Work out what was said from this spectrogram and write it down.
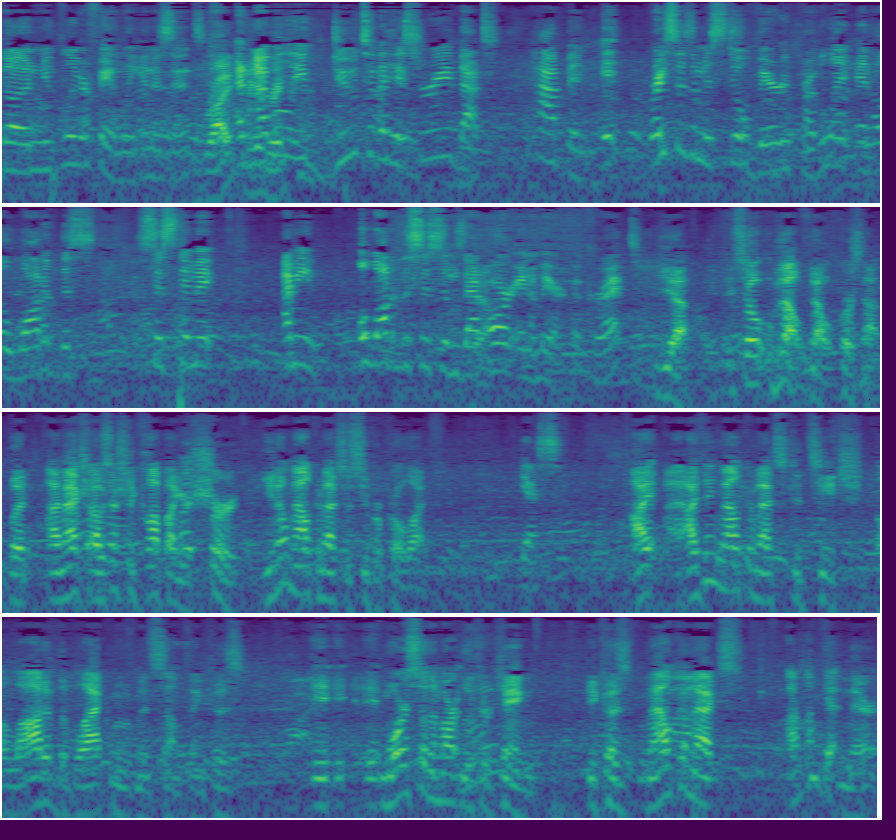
the nuclear family in a sense. Right, And I agree. believe due to the history that's happened, it racism is still very prevalent, and a lot of this systemic. I mean, a lot of the systems that Yeah. are in America, correct? Yeah. So no, no, of course not. But I'm actually I was actually caught by your shirt. You know Malcolm X was super pro-life. Yes. I, I think Malcolm X could teach a lot of the black movement something because it, it, it- more so than Martin Luther King because Malcolm X I'm, I'm getting there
